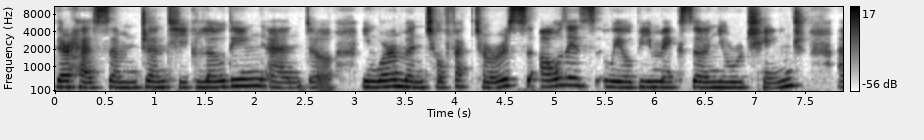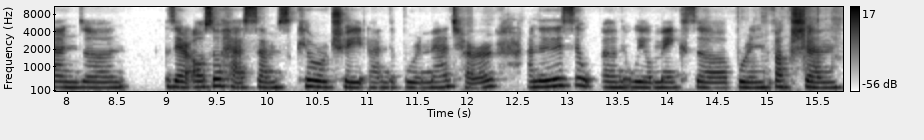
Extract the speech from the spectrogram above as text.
there has some genetic loading and uh, environmental factors. All this will be makes a neural change and uh, there also has some circuitry and brain matter, and this uh, will make the brain function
